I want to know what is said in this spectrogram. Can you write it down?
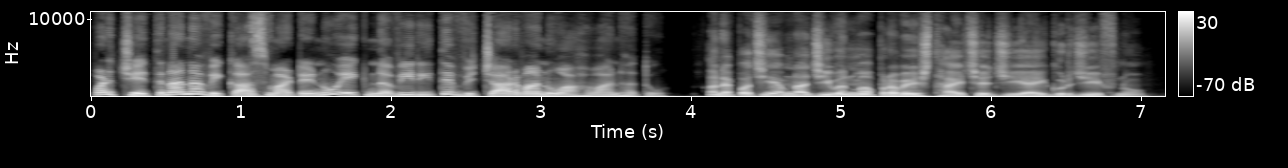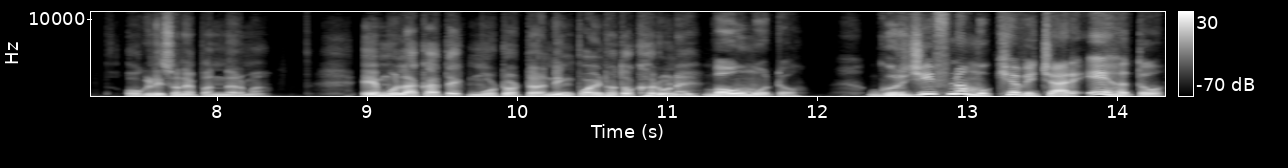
પણ ચેતનાના વિકાસ માટેનું એક નવી રીતે વિચારવાનું આહવાન હતું. અને પછી એમના જીવનમાં પ્રવેશ થાય છે જીઆઈ ગુરજીફનો ઓગણીસો ને પંદરમાં. એ મુલાકાત એક મોટો ટર્નિંગ પોઈન્ટ હતો ખરું ને? બહુ મોટો. ગુરજીફનો મુખ્ય વિચાર એ હતો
